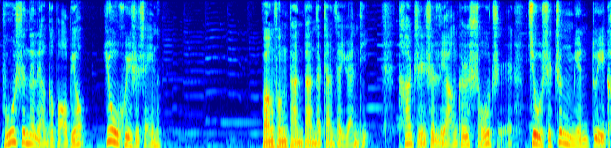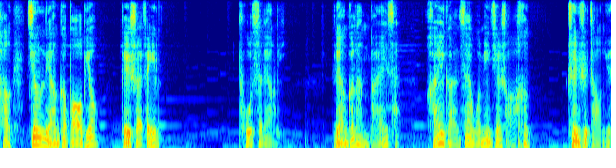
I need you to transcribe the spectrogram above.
不是那两个保镖，又会是谁呢？王峰淡淡的站在原地，他只是两根手指，就是正面对抗，将两个保镖给甩飞了。噗呲亮丽，两个烂白菜还敢在我面前耍横！真是找虐！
